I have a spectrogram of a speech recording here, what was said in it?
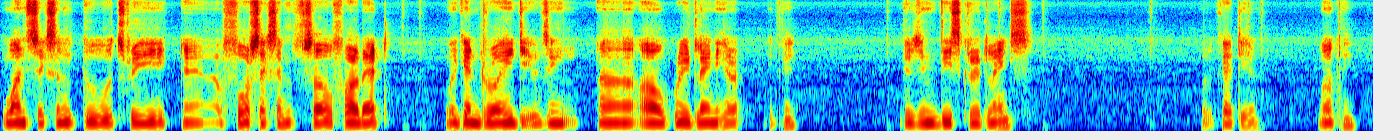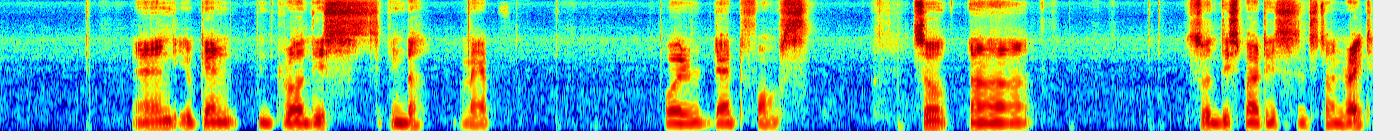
One section two three uh, four so for that we can draw it using uh, our grid line here okay? Using these grid lines. Look at here okay? And you can draw this in the map where that forms. So uh, so this part is it's done right?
